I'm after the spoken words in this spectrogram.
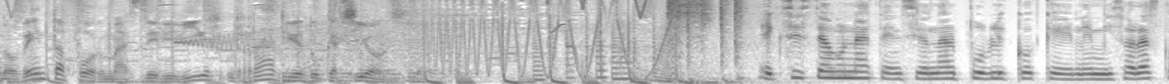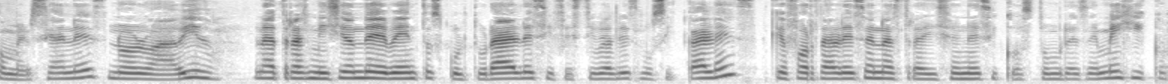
90 formas de vivir radioeducación. Existe una atención al público que en emisoras comerciales no lo ha habido. La transmisión de eventos culturales y festivales musicales que fortalecen las tradiciones y costumbres de México.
